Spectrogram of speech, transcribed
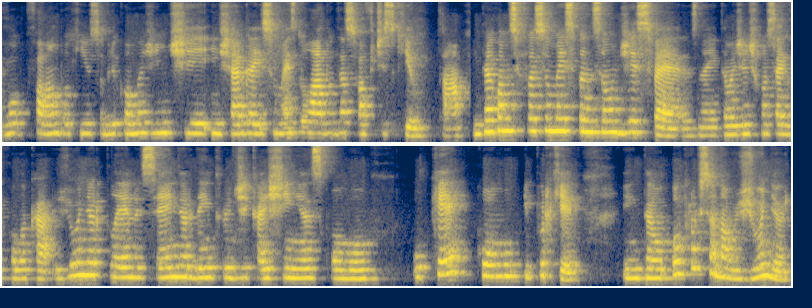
vou falar um pouquinho sobre como a gente enxerga isso mais do lado da soft skill, tá? Então, é como se fosse uma expansão de esferas, né? Então, a gente consegue colocar júnior, pleno e sênior dentro de caixinhas como o que, como e por quê. Então, o profissional júnior,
